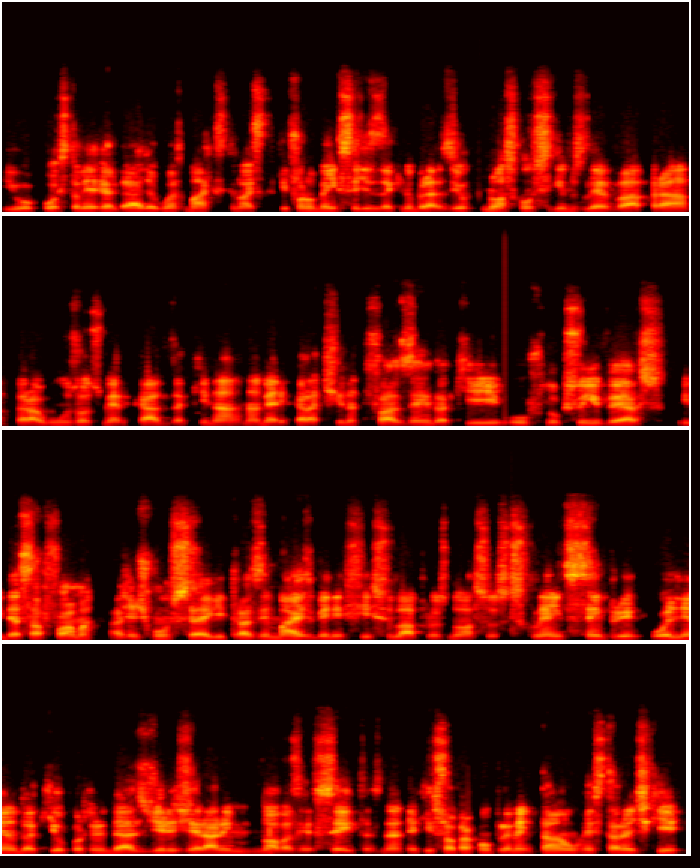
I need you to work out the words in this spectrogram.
E o oposto também é verdade, algumas marcas que nós que foram bem sucedidas aqui no Brasil, nós conseguimos levar para para alguns outros mercados aqui na, na, América Latina, fazendo aqui o fluxo inverso. E dessa forma a gente consegue trazer mais benefício lá para os nossos clientes, sempre olhando aqui oportunidades de eles gerarem novas receitas, né? Aqui só para complementar, um restaurante que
